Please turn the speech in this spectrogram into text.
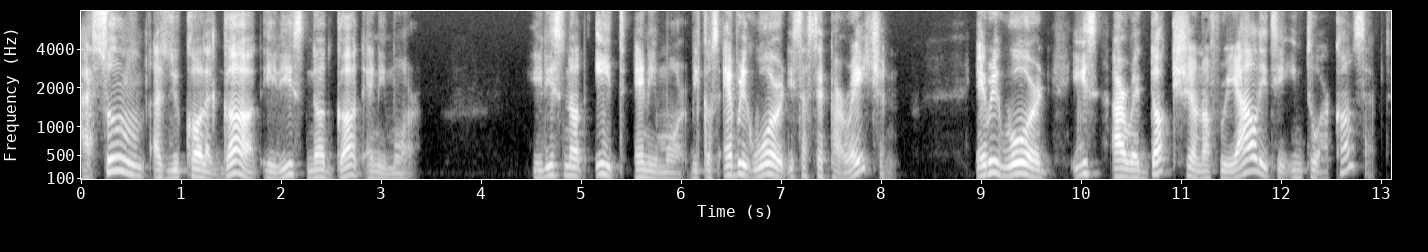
as soon as you call it God, it is not God anymore. It is not it anymore because every word is a separation. Every word is a reduction of reality into a concept.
